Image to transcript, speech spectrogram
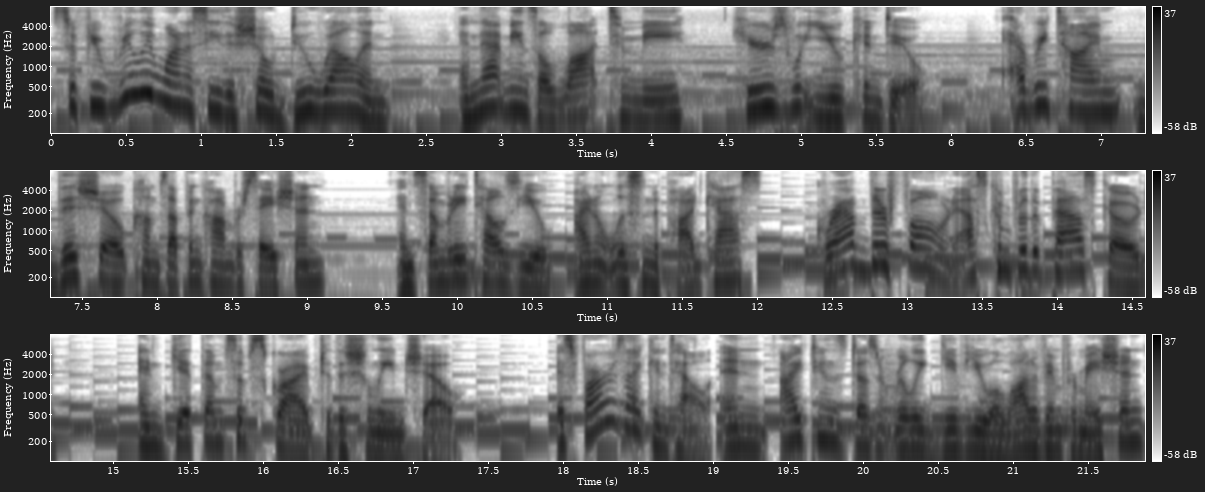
So if you really want to see the show do well and and that means a lot to me, here's what you can do. Every time this show comes up in conversation and somebody tells you, I don't listen to podcasts, grab their phone, ask them for the passcode, and get them subscribed to The Chalene Show. As far as I can tell, and iTunes doesn't really give you a lot of information,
